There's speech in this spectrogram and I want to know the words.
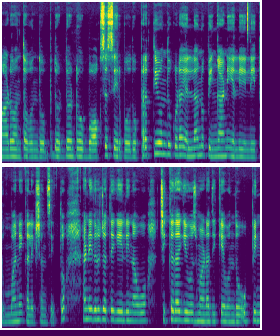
ಮಾಡುವಂಥ ಒಂದು ದೊಡ್ಡ ದೊಡ್ಡ ಬಾಕ್ಸಸ್ ಇರ್ಬೋದು. ಪ್ರತಿಯೊಂದು ಕೂಡ ಎಲ್ಲನೂ ಪಿಂಗಾಣಿಯಲ್ಲಿ ಇಲ್ಲಿ ತುಂಬಾ ಕಲೆಕ್ಷನ್ಸ್ ಇತ್ತು. ಆ್ಯಂಡ್ ಇದ್ರ ಜೊತೆಗೆ ಇಲ್ಲಿ ನಾವು ಚಿಕ್ಕದಾಗಿ ಯೂಸ್ ಮಾಡೋದಕ್ಕೆ ಒಂದು ಉಪ್ಪಿನ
